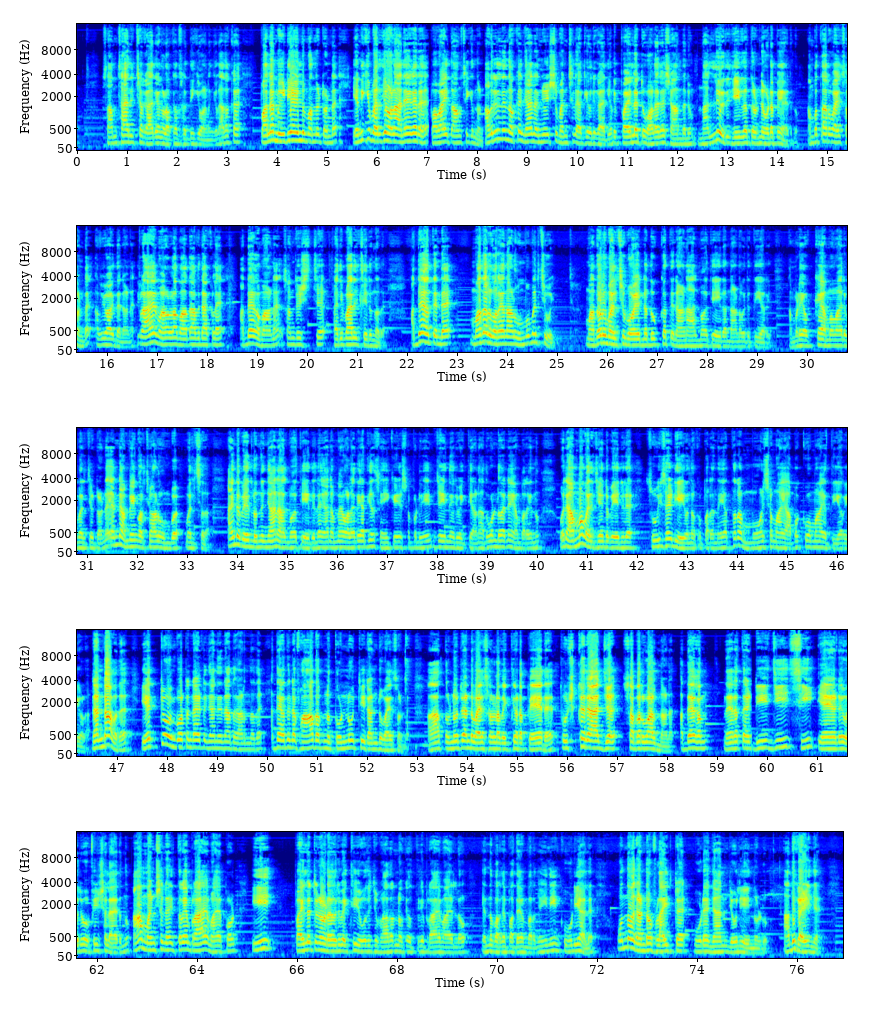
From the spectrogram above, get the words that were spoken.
സംസാരിച്ച കാര്യങ്ങളൊക്കെ ശ്രദ്ധിക്കുവാണെങ്കിൽ അതൊക്കെ പല മീഡിയയിലും വന്നിട്ടുണ്ട്. എനിക്ക് പരിചയമുള്ള അനേകര് പവായി താമസിക്കുന്നുണ്ട്. അവരിൽ നിന്നൊക്കെ ഞാൻ അന്വേഷിച്ച് മനസ്സിലാക്കിയ ഒരു കാര്യം. ഈ പൈലറ്റ് വളരെ ശാന്തനും നല്ലൊരു ജീവിതത്തിന്റെ ഉടമയായിരുന്നു. അമ്പത്താറ് വയസ്സുണ്ട്. അവിവാഹിതനാണ്. പ്രായമുള്ള മാതാപിതാക്കളെ അദ്ദേഹമാണ് സംരക്ഷിച്ച് പരിപാലിച്ചിരുന്നത്. അദ്ദേഹത്തിന്റെ മദർ കുറെ നാൾ മുമ്പ് മരിച്ചുപോയി. മദർ മരിച്ചു പോയതിന്റെ ദുഃഖത്തിനാണ് ആത്മഹത്യ ചെയ്തെന്നാണ് ഒരു തിയറി. നമ്മുടെയൊക്കെ അമ്മമാർ മരിച്ചിട്ടുണ്ട്. എന്റെ അമ്മയും കുറച്ചു നാൾ മുമ്പ് മരിച്ചത്. അതിന്റെ പേരിലൊന്നും ഞാൻ ആത്മഹത്യ ചെയ്തില്ല. ഞാൻ അമ്മയെ വളരെയധികം സ്നേഹിക്കുകയും ഇഷ്ടപ്പെടുകയും ചെയ്യുന്ന ഒരു വ്യക്തിയാണ്. അതുകൊണ്ട് തന്നെ ഞാൻ പറയുന്നു ഒരമ്മ മരിച്ചതിന്റെ പേരിൽ സൂയിസൈഡ് ചെയ്യുമെന്നൊക്കെ പറയുന്നത് എത്ര മോശമായ അപക്വമായ തിയറികളാണ്. രണ്ടാമത് ഏറ്റവും ഇമ്പോർട്ടന്റ് ആയിട്ട് ഞാൻ ഇതിനകത്ത് കാണുന്നത് അദ്ദേഹത്തിന്റെ ഫാദറിന് തൊണ്ണൂറ്റി രണ്ട് വയസ്സുണ്ട്. ആ തൊണ്ണൂറ്റി രണ്ട് വയസ്സുള്ള വ്യക്തിയുടെ പേര് പുഷ്കരാജ് സബർവാൾ എന്നാണ്. അദ്ദേഹം നേരത്തെ ഡി ജി സി എയുടെ ഒരു ഒഫീഷ്യലായിരുന്നു ആ മനുഷ്യന് ഇത്രയും പ്രായമായപ്പോൾ ഈ പൈലറ്റിനോട് ഒരു വ്യക്തി ചോദിച്ചു ഫാദറിനൊക്കെ ഒത്തിരി പ്രായമായല്ലോ എന്ന് പറഞ്ഞപ്പോൾ അദ്ദേഹം പറഞ്ഞു ഇനിയും കൂടിയാൽ ഒന്നോ രണ്ടോ ഫ്ലൈറ്റ് കൂടെ ഞാൻ ജോലി ചെയ്യുന്നുള്ളൂ. അത് കഴിഞ്ഞ്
